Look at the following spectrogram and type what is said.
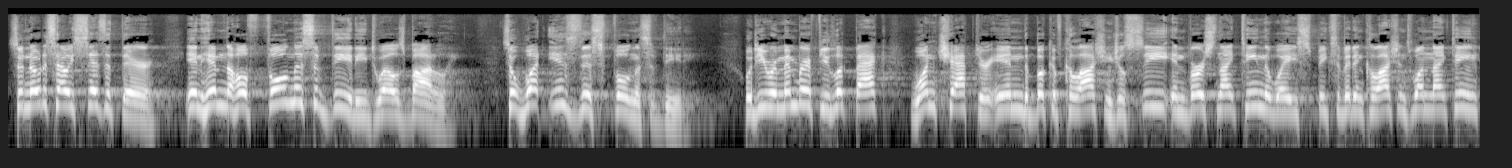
So notice how he says it there. In him, the whole fullness of deity dwells bodily. So, what is this fullness of deity? Well, do you remember if you look back one chapter in the book of Colossians, you'll see in verse 19 the way he speaks of it in Colossians 1:19,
